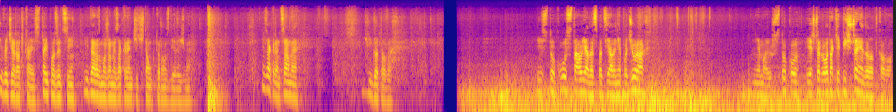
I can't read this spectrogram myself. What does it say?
I wycieraczka jest w tej pozycji. I teraz możemy zakręcić tą, którą zdjęliśmy. I zakręcamy. I gotowe. I stuk ustał. Jadę specjalnie po dziurach. Nie ma już stuku. Jeszcze było takie piszczenie dodatkowo.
